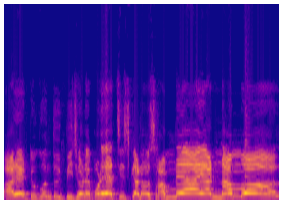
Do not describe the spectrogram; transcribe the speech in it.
আরে টুকুন তুই পিছনে পড়ে যাচ্ছিস কেন? সামনে আয় আর নাম বল।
